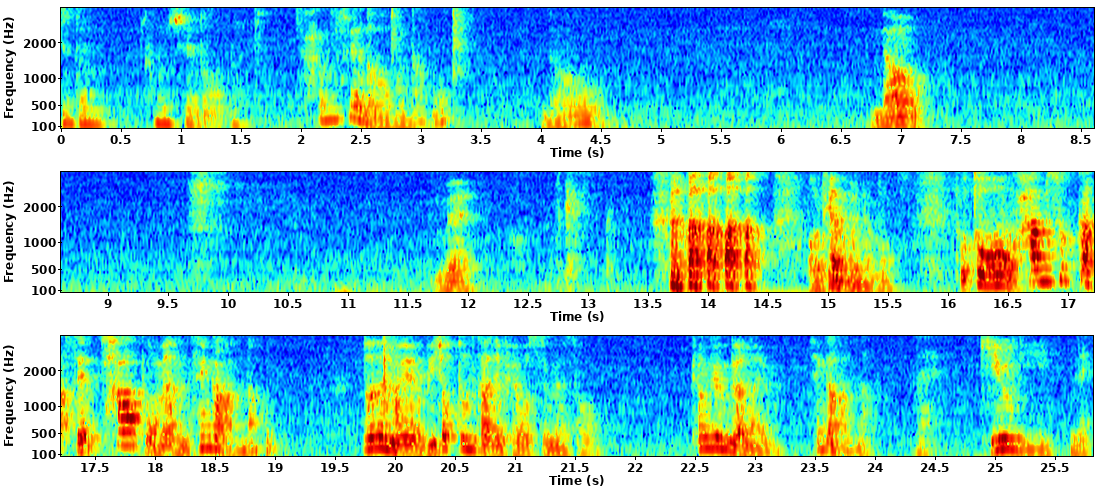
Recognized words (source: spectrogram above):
일단 함수에 넣어봐. 함수에 넣어본다고? No No 왜? 어떻게 하는 거냐고? 보통 함수 값에 차 보면 생각 안 나? 너는 왜 미적분까지 배웠으면서 평균 변화율 생각 안 나? 네. 기울기 네.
